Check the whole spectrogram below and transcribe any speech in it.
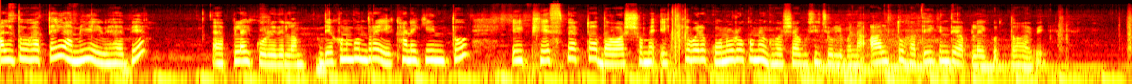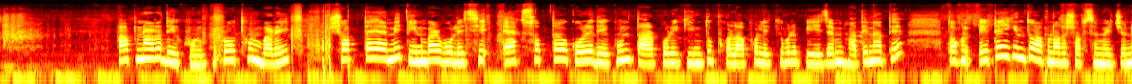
আলতো হাতেই আমি এইভাবে অ্যাপ্লাই করে দিলাম। দেখুন বন্ধুরা, এখানে কিন্তু এই ফেস প্যাকটা দেওয়ার সময় একেবারে কোনো রকমের ঘষাঘষি চলবে না। আলতো হাতেই কিন্তু অ্যাপ্লাই করতে হবে। আপনারা দেখুন প্রথমবারেই সপ্তাহে আমি তিনবার বলেছি, এক সপ্তাহ করে দেখুন, তারপরে কিন্তু ফলাফল একেবারে পেয়ে যাবেন হাতে নাতে। তখন এটাই কিন্তু আপনারা সবসময়ের জন্য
